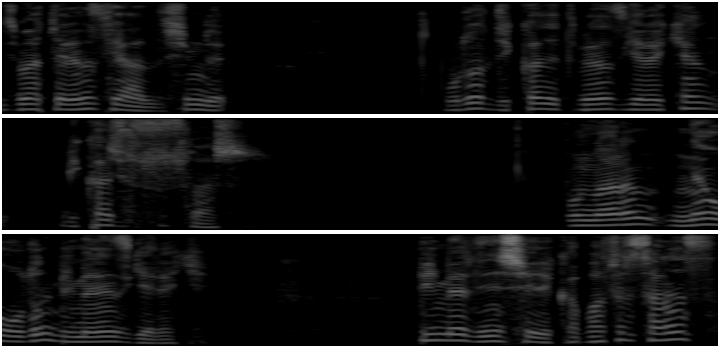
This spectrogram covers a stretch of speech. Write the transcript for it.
Hizmetlerimiz geldi. Şimdi burada dikkat etmeniz gereken birkaç husus var. Bunların ne olduğunu bilmeniz gerek. Bilmediğiniz şeyi kapatırsanız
